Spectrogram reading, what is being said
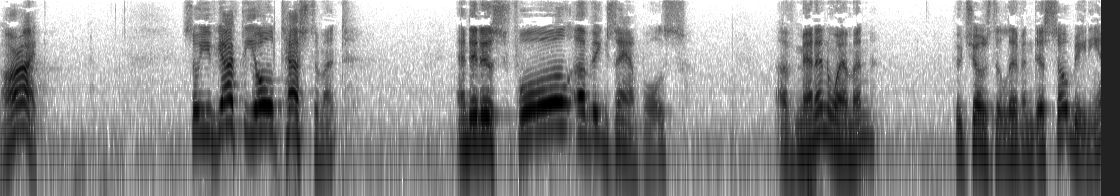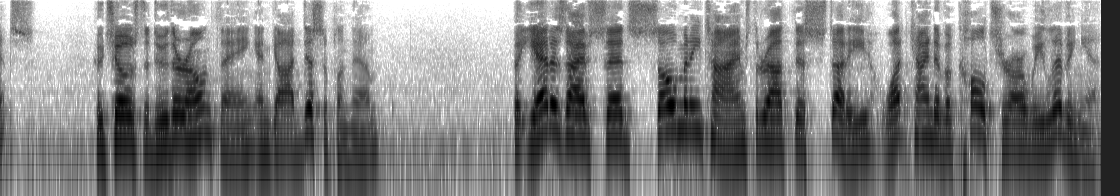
All right. So you've got the Old Testament, and it is full of examples of men and women who chose to live in disobedience, who chose to do their own thing, and God disciplined them. But yet, as I've said so many times throughout this study, what kind of a culture are we living in?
